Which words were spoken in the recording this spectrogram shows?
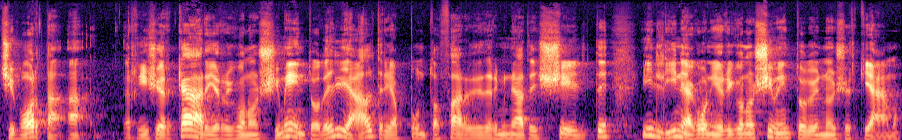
ci porta a ricercare il riconoscimento degli altri, appunto a fare determinate scelte in linea con il riconoscimento che noi cerchiamo.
